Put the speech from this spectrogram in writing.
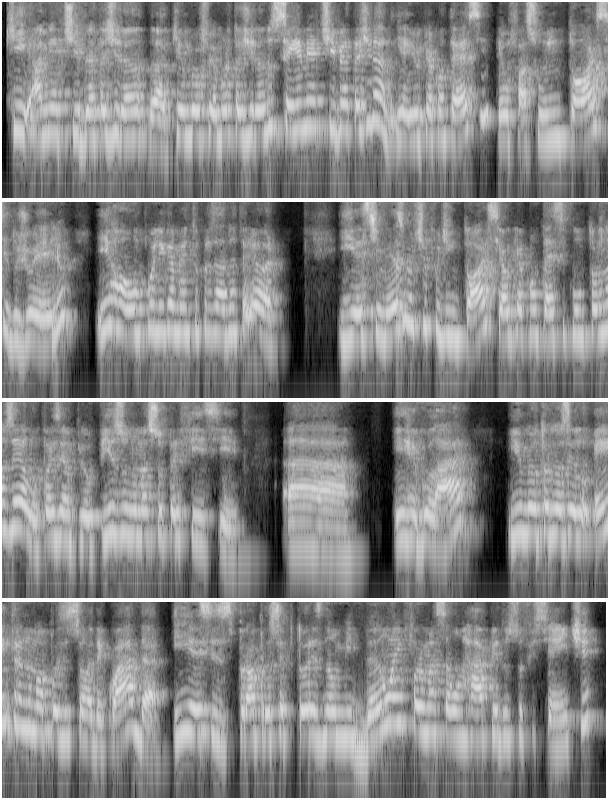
que a minha tíbia está girando, ah, que o meu fêmur está girando sem a minha tíbia estar tá girando. E aí o que acontece? Eu faço um entorse do joelho e rompo o ligamento cruzado anterior. E este mesmo tipo de entorse é o que acontece com o tornozelo. Por exemplo, eu piso numa superfície uh, irregular e o meu tornozelo entra numa posição adequada e esses próprios receptores não me dão a informação rápido o suficiente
